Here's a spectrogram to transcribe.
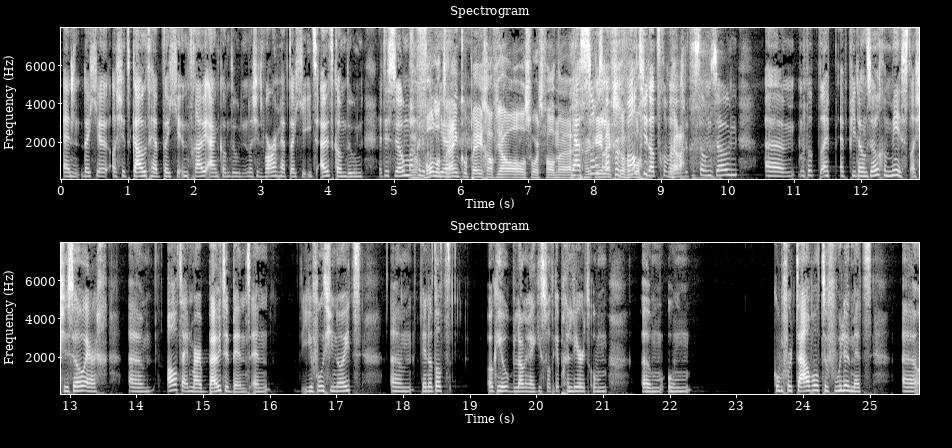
En dat je als je het koud hebt, dat je een trui aan kan doen. En als je het warm hebt, dat je iets uit kan doen. Het is zo Dus een makkelijk. volle je... treincoupé gaf jou al een soort van eh Ja, soms overvalt gevoel. je dat gewoon. Ja. Dat is dan zo'n. ehm, want dat heb, heb je dan zo gemist als je zo erg ehm, altijd maar buiten bent en je voelt je nooit. ehm, ik denk dat dat ook heel belangrijk is wat ik heb geleerd om, om comfortabel te voelen met eh,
